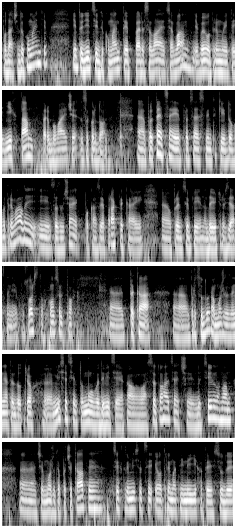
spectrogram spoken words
подачі документів, і тоді ці документи пересилаються вам, і ви отримуєте їх там, перебуваючи за кордоном. Е, Проте цей процес він такий довготривалий і зазвичай, як показує практика, і е, в принципі надають роз'яснення в посольствах, консульствах. Е, Така е, процедура може зайняти до трьох е, місяців, тому ви дивіться, яка у вас ситуація, чи доцільно вам, е, чи можете почекати цих три місяці і отримати і не їхати сюди,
